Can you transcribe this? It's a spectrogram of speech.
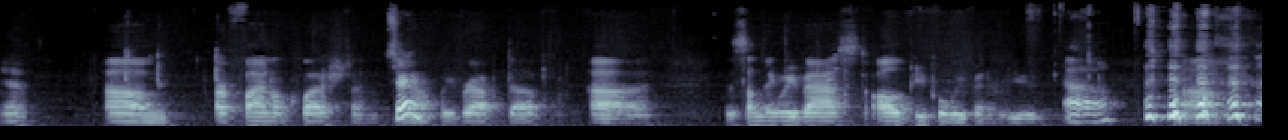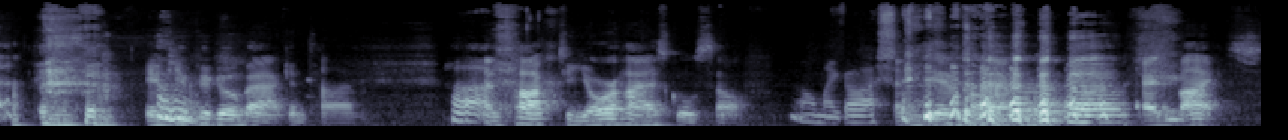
Yep. Um, our final question. Sure. Now we've wrapped up. Uh, is something we've asked all the people we've interviewed. Oh. If you could go back in time Uh, and talk to your high school self oh my gosh. and give them advice,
